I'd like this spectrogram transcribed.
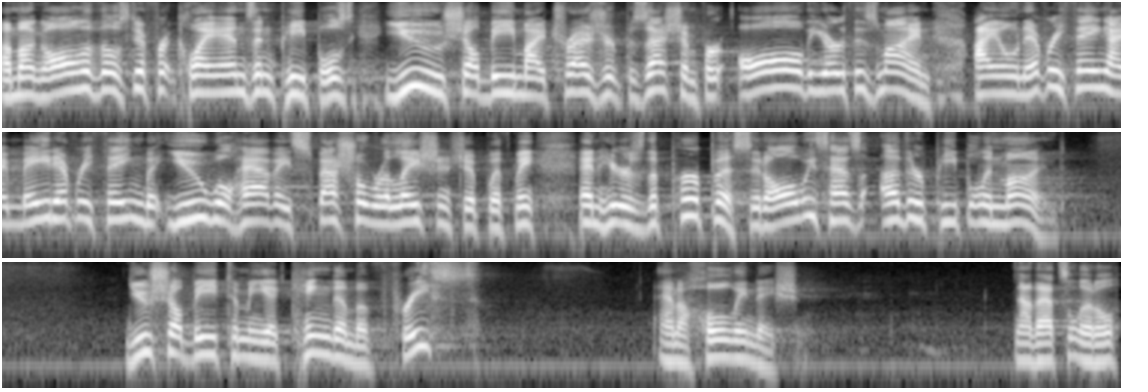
Among all of those different clans and peoples, you shall be my treasured possession, for all the earth is mine. I own everything, I made everything, but you will have a special relationship with me. And here's the purpose it always has other people in mind. You shall be to me a kingdom of priests and a holy nation. Now that's a little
